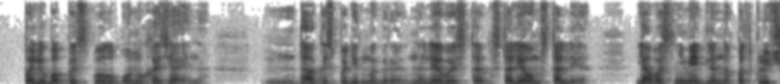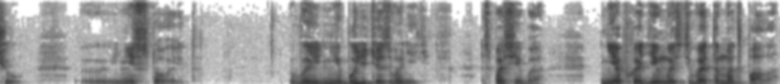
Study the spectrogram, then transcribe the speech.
– полюбопытствовал он у хозяина. «Да, господин Мегре, на левой ста левом столе. Я вас немедленно подключу». Э, «Не стоит». «Вы не будете звонить?» «Спасибо. Необходимость в этом отпала».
